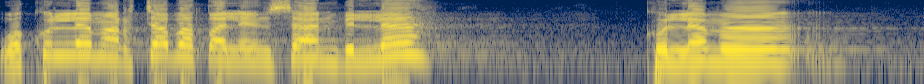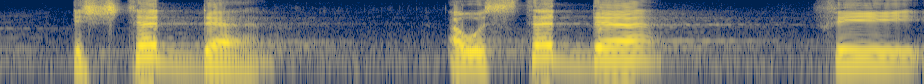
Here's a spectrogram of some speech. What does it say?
وكلما ارتبط الإنسان بالله كلما اشتد أو استد في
